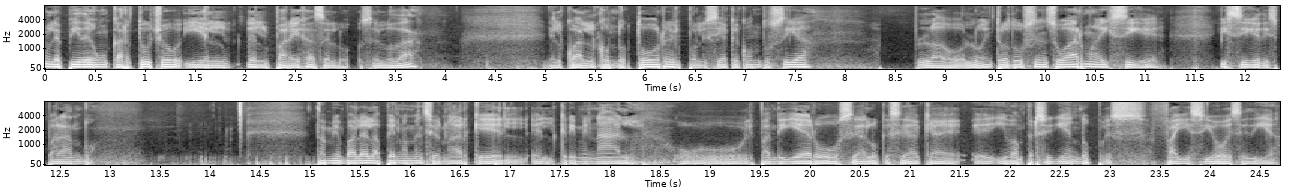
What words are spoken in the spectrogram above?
le pide un cartucho y el, el pareja se lo, se lo da. el cual el conductor, el policía que conducía, lo, lo introduce en su arma y sigue y sigue disparando. También vale la pena mencionar que el, el criminal o el pandillero, o sea lo que sea que eh, iban persiguiendo, pues falleció ese día.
